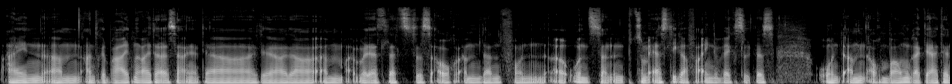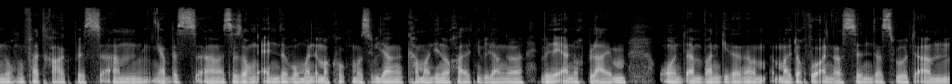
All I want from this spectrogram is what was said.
ein ähm, André Breitenreiter ist ja einer, der, der da ähm, als letztes auch ähm, dann von äh, uns dann in, zum Erstligaverein gewechselt ist. Und ähm, auch ein Baumgart, der hat ja noch einen Vertrag bis, ähm, ja, bis äh, Saisonende, wo man immer gucken muss, wie lange kann man den noch halten, wie lange will er noch bleiben und ähm, wann geht er dann mal doch woanders hin. Das wird ähm,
